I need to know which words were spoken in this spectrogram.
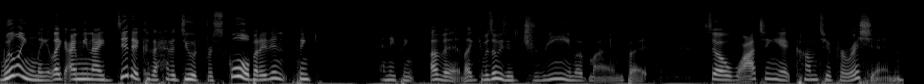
willingly. Like i mean i did it because i had to do it for school but i didn't think anything of it. Like it was always a dream of mine but so watching it come to fruition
